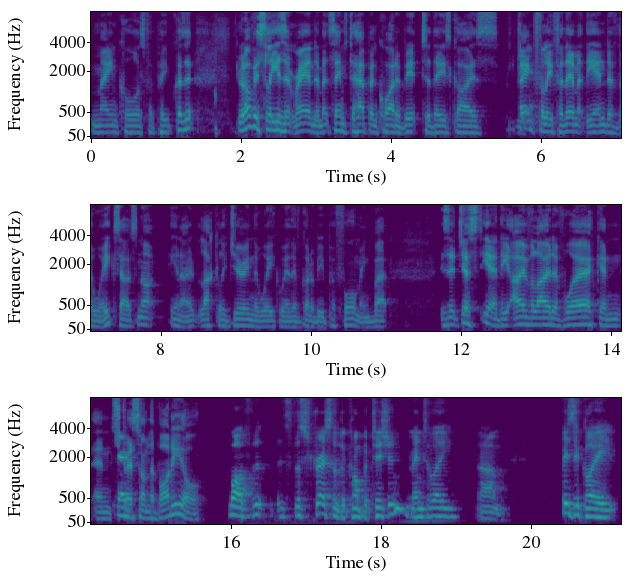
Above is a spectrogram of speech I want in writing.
main cause for people? Because it it obviously isn't random. It seems to happen quite a bit to these guys. Yeah. Thankfully for them, at the end of the week, so it's not you know luckily during the week where they've got to be performing. But is it just yeah the overload of work and and stress yeah. on the body or? Well, it's the, it's the stress of the competition mentally, um, physically.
